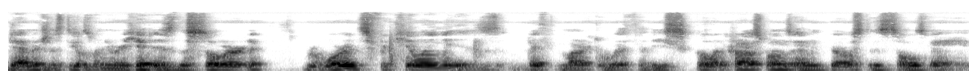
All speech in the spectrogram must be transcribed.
damage this deals when you are hit is the sword. Rewards for killing is with marked with the skull and crossbones, and ghost is souls gained.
